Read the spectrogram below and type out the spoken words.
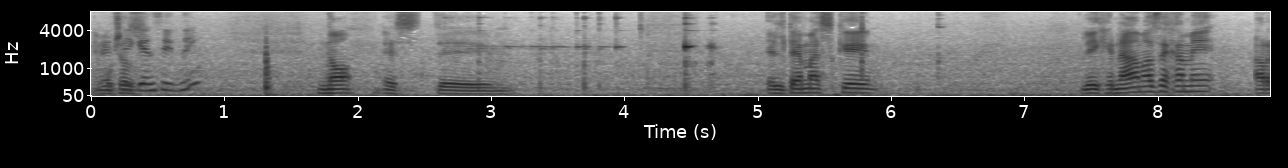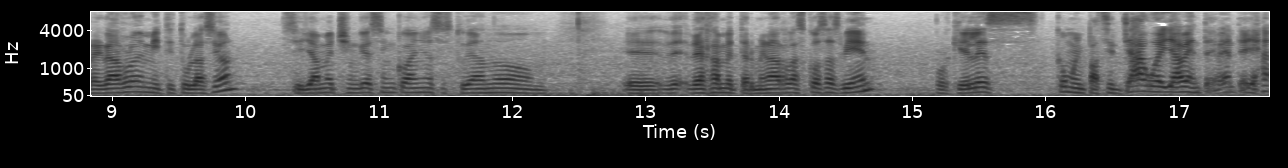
Y ¿Él muchos- sigue en Sydney? no, este. El tema es que le dije, nada más déjame arreglarlo de mi titulación. Si ya me chingué cinco años estudiando, eh, déjame terminar las cosas bien. Porque él es como impaciente. Ya, güey, ya vente, vente, ya.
